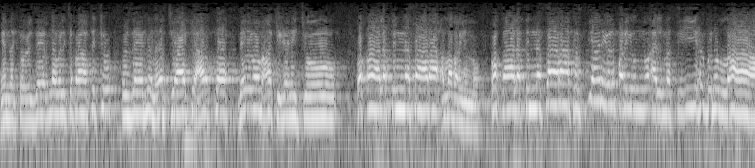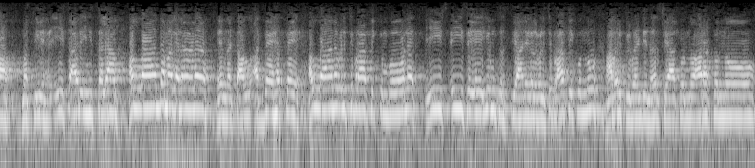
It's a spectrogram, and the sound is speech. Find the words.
എന്നിട്ട് ഉസൈറിനെ വിളിച്ച് പ്രാർത്ഥിച്ചു. ഉസൈറിന് നേർച്ചയാക്കി അർത്ഥ ദൈവമാക്കി ഗണിച്ചു. ഒക്കാലത്തിൻ നസാറ അല്ല പറയുന്നു ഒക്കാലത്തിൻ നസാറ ക്രിസ്ത്യാനികൾ പറയുന്നു അൽ മസീഹ് ഈസ അള്ളാന്റെ മകനാണ്. എന്നിട്ട് അദ്ദേഹത്തെ അള്ളാനെ വിളിച്ച് പ്രാർത്ഥിക്കും പോലെ ഈസയെയും ക്രിസ്ത്യാനികൾ വിളിച്ച് പ്രാർത്ഥിക്കുന്നു. അവർക്ക് വേണ്ടി നേർച്ചയാക്കുന്നു അറക്കുന്നു.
